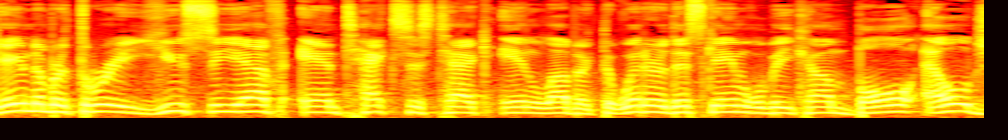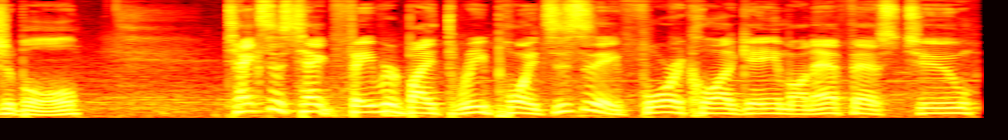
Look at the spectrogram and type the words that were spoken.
Game number three: UCF and Texas Tech in Lubbock. The winner of this game will become bowl eligible. Texas Tech favored by three points. This is a four o'clock game on FS2. I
